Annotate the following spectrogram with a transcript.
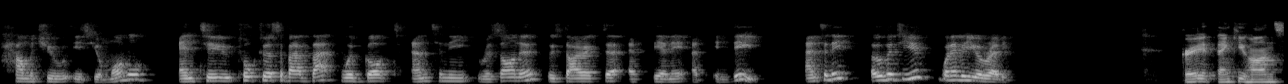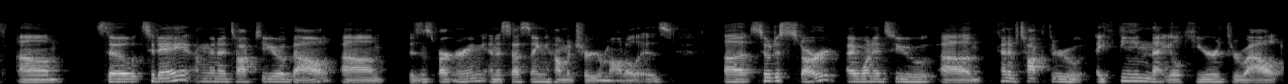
How mature is your model? And to talk to us about that, we've got Anthony Rosano, who's Director FP&A at Indeed. Anthony, over to you whenever you're ready. Great, thank you, Hans. Um, so today I'm going to talk to you about um, business partnering and assessing how mature your model is. Uh, so to start, I wanted to um, kind of talk through a theme that you'll hear throughout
